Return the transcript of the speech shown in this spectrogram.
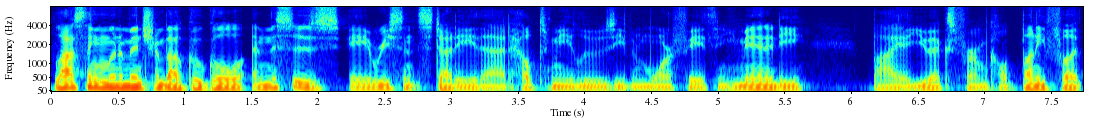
Last thing I'm going to mention about Google, and this is a recent study that helped me lose even more faith in humanity by a UX firm called Bunnyfoot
